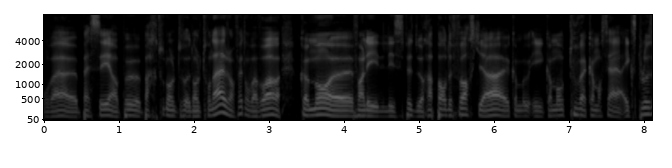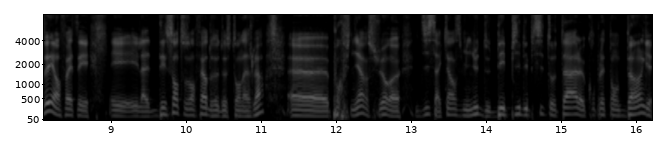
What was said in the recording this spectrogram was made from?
on va passer un peu partout dans le, dans le tournage. En fait on va voir comment enfin les, les espèces de rapports de force qu'il y a comme, et comment tout va commencer à exploser en fait et, et, la descente aux enfers de, ce tournage là pour finir sur euh, 10 à 15 minutes de d'épilepsie totale complètement dingue.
